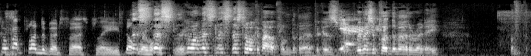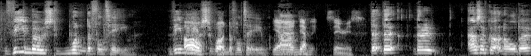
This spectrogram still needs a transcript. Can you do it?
Talk about Plunderbird first, please. Not let's, Robot let's Mystery. go on. Let's let's let's talk about Plunderbird because we- Yeah. we mentioned Plunderbird already. The most wonderful team, the Oh, most God. wonderful team. Yeah, Um, definitely serious. They're, they're, they're, as I've gotten older,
